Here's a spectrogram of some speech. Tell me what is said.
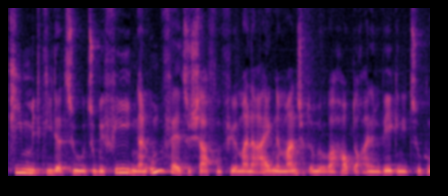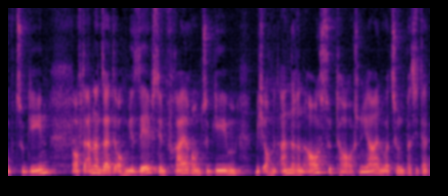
Teammitglieder zu, zu befähigen, ein Umfeld zu schaffen für meine eigene Mannschaft, um überhaupt auch einen Weg in die Zukunft zu gehen. Auf der anderen Seite auch mir selbst den Freiraum zu geben, mich auch mit anderen auszutauschen. Ja, Innovation passiert halt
